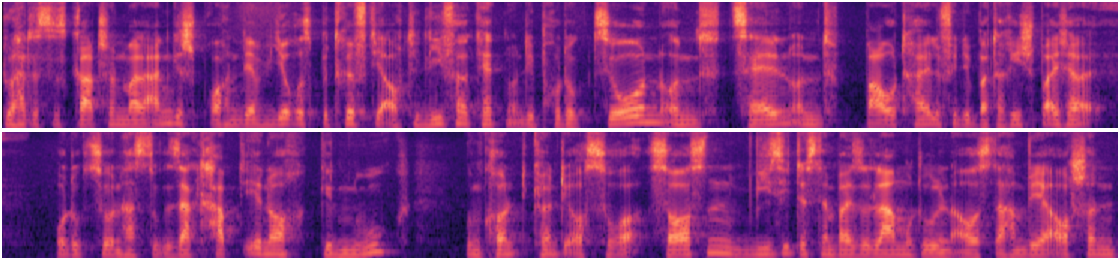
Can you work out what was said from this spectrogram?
Du hattest es gerade schon mal angesprochen, der Virus betrifft ja auch die Lieferketten und die Produktion und Zellen und Bauteile für die Batteriespeicherproduktion. Hast du gesagt, habt ihr noch genug und könnt, könnt ihr auch sourcen? Wie sieht es denn bei Solarmodulen aus? Da haben wir ja auch schon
